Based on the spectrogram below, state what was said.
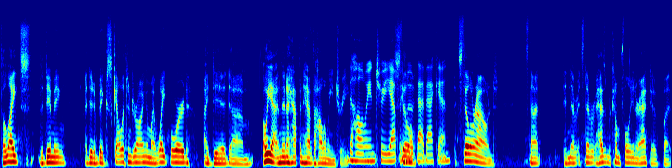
The lights, the dimming. I did a big skeleton drawing on my whiteboard. I did. Um, oh yeah, and then I happened to have the Halloween tree. The Halloween tree. Yep. Still- we moved that back in. it's still around. It's not. It never. It's never. It hasn't become fully interactive. But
